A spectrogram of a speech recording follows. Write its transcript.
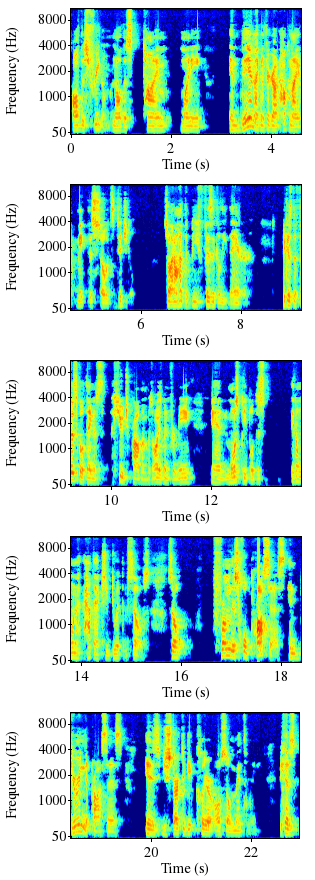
all this freedom and all this time, money, and then I can figure out how can I make this so it's digital, so I don't have to be physically there, because the physical thing is a huge problem. It's always been for me, and most people just they don't want to have to actually do it themselves. So from this whole process and during the process is you start to get clear also mentally because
